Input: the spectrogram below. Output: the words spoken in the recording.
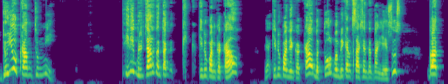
do you come to me? Ini berbicara tentang kehidupan kekal, ya, kehidupan yang kekal, betul, memberikan kesaksian tentang Yesus. But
